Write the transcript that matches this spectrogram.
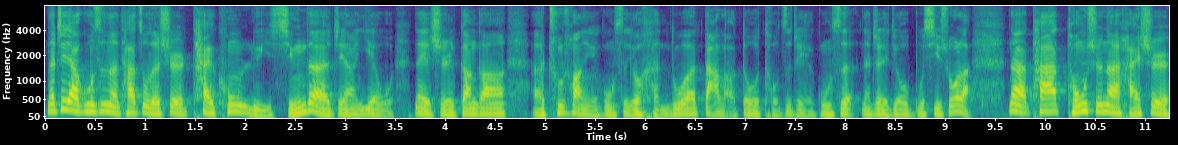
那这家公司呢，它做的是太空旅行的这样业务，那也是刚刚呃初创的一个公司，有很多大佬都投资这个公司，那这里就不细说了。那他同时呢，还是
